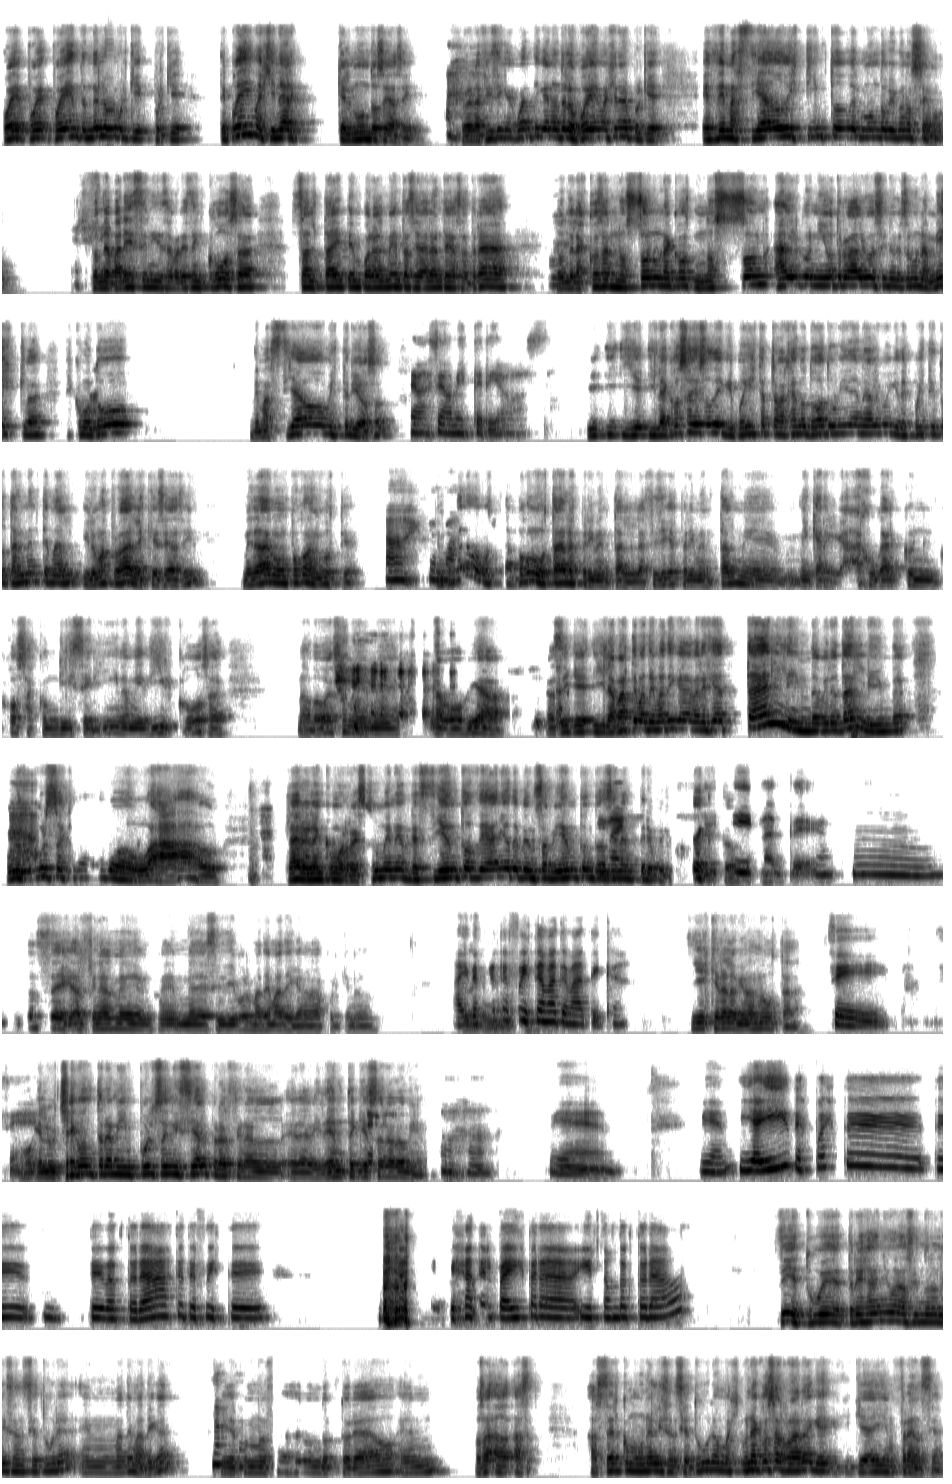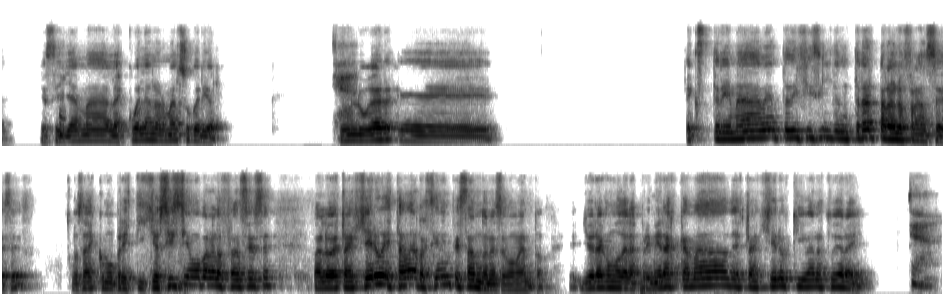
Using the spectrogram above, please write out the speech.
Puedes, puede, entenderlo porque, porque te puedes imaginar que el mundo sea así. Pero la física cuántica no te lo puedes imaginar porque es demasiado distinto del mundo que conocemos. donde aparecen y desaparecen cosas, saltáis temporalmente hacia adelante y hacia atrás, donde las cosas no son una cosa, no son algo ni otro algo, sino que son una mezcla. Es como todo demasiado misterioso. Demasiado misterioso. Y, y, y, la cosa es eso de que puedes estar trabajando toda tu vida en algo y que después esté totalmente mal, y lo más probable es que sea así, me daba como un poco de angustia. Ay, tampoco me gustaba lo experimental. La física experimental me, me cargaba jugar con cosas, con glicerina, medir cosas. No, todo eso me, me, agobiaba. Así que, y la parte matemática me parecía tan linda, pero tan linda. Unos cursos que eran como, wow. Claro, eran como resúmenes de cientos de años de pensamiento, entonces eran pero perfectos. Mm. Entonces, al final me, me, decidí por matemática, nada más porque no. Ahí después te fuiste a matemática. Sí, es que era lo que más me gustaba. Sí, sí. Como que luché contra mi impulso inicial, pero al final era evidente que eso era lo mío. Ajá. Bien, bien. Y ahí después te, te, te doctoraste, te fuiste ¿Dejaste el país para irte a un doctorado? Sí, estuve tres años haciendo la licenciatura en matemática y después me fui a hacer un doctorado en, o sea, a, hacer como una licenciatura, una cosa rara que, que hay en Francia, que se llama la Escuela Normal Superior. Un lugar eh, extremadamente difícil de entrar para los franceses, o sea, es como prestigiosísimo para los franceses, para los extranjeros estaba recién empezando en ese momento. Yo era como de las primeras camadas de extranjeros que iban a estudiar ahí.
